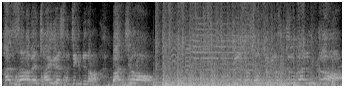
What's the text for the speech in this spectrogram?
한 사람의 자유의 상징입니다. 맞죠? 성조기를 흔드는 거 아닙니까?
